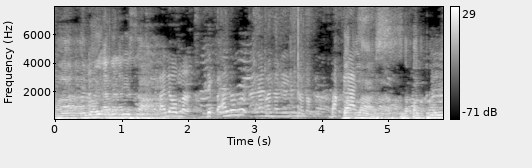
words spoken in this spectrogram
uh, Eloy Analisa. Paloma. Di pa, ano nga? Annalisa. Baklas. baklas sa pag-pray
